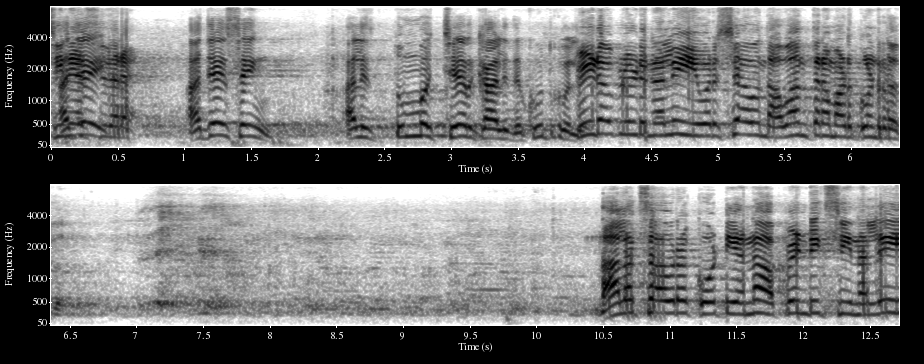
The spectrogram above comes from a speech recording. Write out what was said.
ಸೀನಿಯರ್ಸ್ ಅಜಯ್ ಇದ್ದಾರೆ ಅಜಯ್ ಸಿಂಗ್ ಅಲ್ಲಿ ತುಂಬಾ ಚೇರ್ ಕಾಲಿದೆ ಕೂತ್ಕೊಳ್ಳಿ. ಪಿ ಡಬ್ಲ್ಯೂ ಡಿ ನಲ್ಲಿ ಈ ವರ್ಷ ಒಂದು ಅವಾಂತರ ಮಾಡ್ಕೊಂಡಿರೋದು. ನಾಲ್ಕು ಸಾವಿರ ಕೋಟಿಯನ್ನ ಅಪೆಂಡಿಕ್ಸಿನಲ್ಲಿ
